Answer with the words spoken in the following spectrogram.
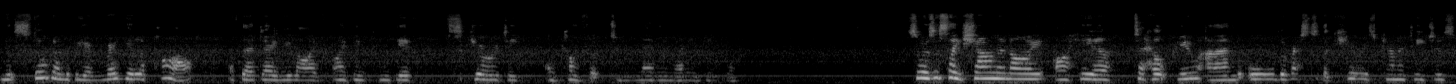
and it's still going to be a regular part of their daily life, I think can give security and comfort to many, many people. So as I say, Sharon and I are here to help you and all the rest of the Curious Piano Teachers.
